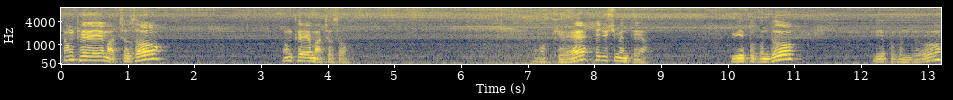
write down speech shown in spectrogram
형태에 맞춰서 형태에 맞춰서 이렇게 해주시면 돼요. 위에 부분도 위에 부분도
